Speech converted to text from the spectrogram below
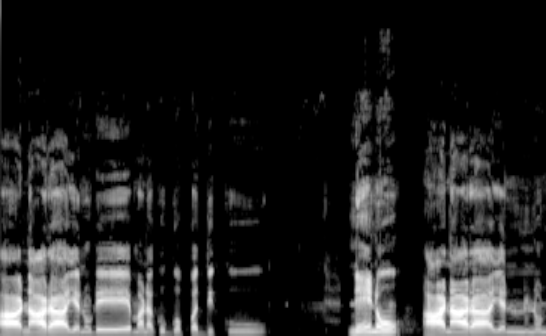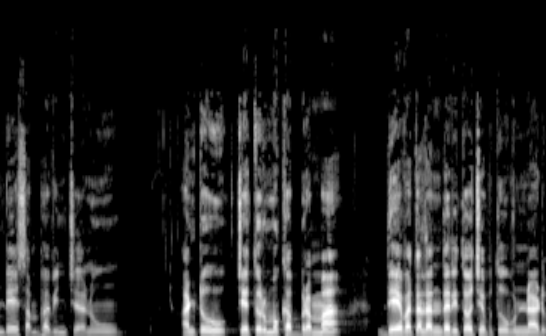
ఆ నారాయణుడే మనకు గొప్ప దిక్కు. నేను ఆ నారాయణుని నుండే సంభవించాను అంటూ చతుర్ముఖ బ్రహ్మ దేవతలందరితో చెబుతూ ఉన్నాడు.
